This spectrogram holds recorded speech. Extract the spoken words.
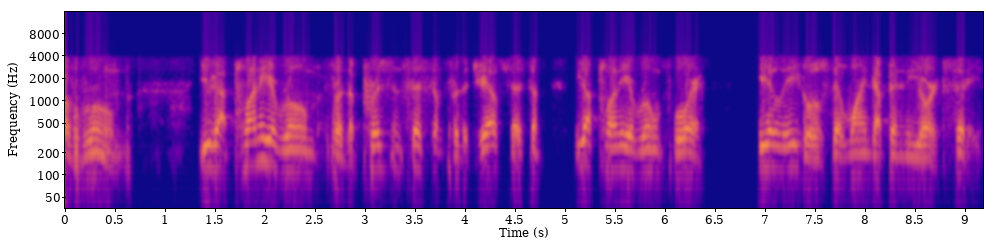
of room. You got plenty of room for the prison system, for the jail system. You got plenty of room for illegals that wind up in New York City.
